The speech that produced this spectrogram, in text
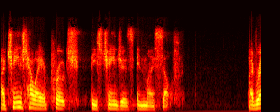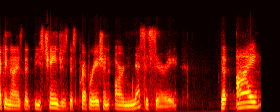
I've changed how I approach these changes in myself. I've recognized that these changes, this preparation, are necessary that I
